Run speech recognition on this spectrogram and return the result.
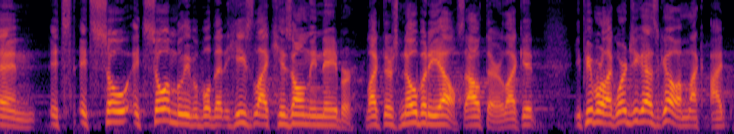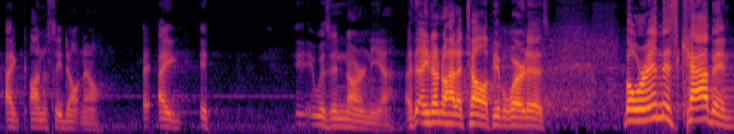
And it's, it's, so, it's so unbelievable that he's like his only neighbor. Like there's nobody else out there. Like it, people are like, where'd you guys go? I'm like, I, I honestly don't know. I, I it, it was in Narnia. I, I don't know how to tell people where it is. But we're in this cabin,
